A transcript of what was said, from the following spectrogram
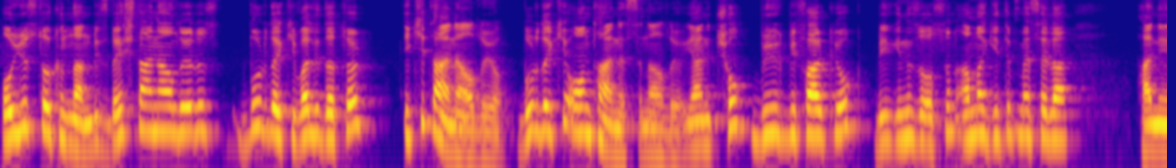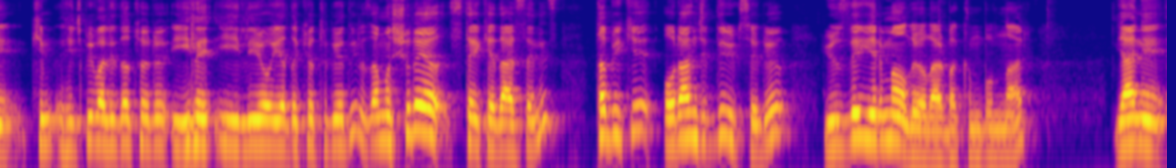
O 100 token'dan biz 5 tane alıyoruz. Buradaki validatör 2 tane alıyor. Buradaki 10 tanesini alıyor. Yani çok büyük bir fark yok. Bilginiz olsun ama gidip mesela hani kim hiçbir validatörü iyile, iyiliyor ya da kötülüyor değiliz ama şuraya stake ederseniz tabii ki oran ciddi yükseliyor. %20 alıyorlar bakın bunlar. Yani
